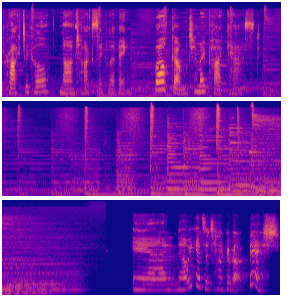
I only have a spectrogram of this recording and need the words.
practical, non toxic living. Welcome to my podcast. And now we get to talk about fish.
